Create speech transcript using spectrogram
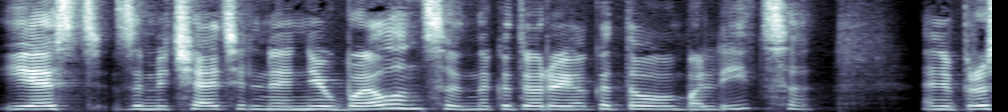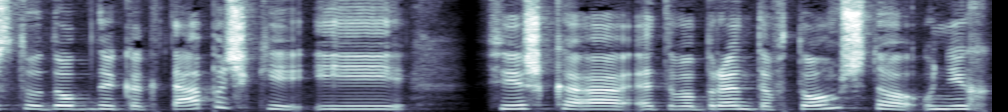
есть замечательные New Balance, на которые я готова молиться. Они просто удобные, как тапочки, и фишка этого бренда в том, что у них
